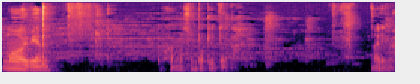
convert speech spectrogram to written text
Muy bien. Cojamos un poquito acá. Ahí va.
